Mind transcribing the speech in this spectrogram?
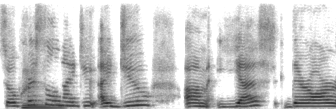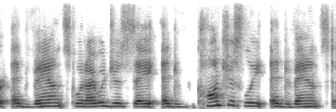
So Crystal mm. and I do, I do, um, yes, there are advanced, what I would just say, ad- consciously advanced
